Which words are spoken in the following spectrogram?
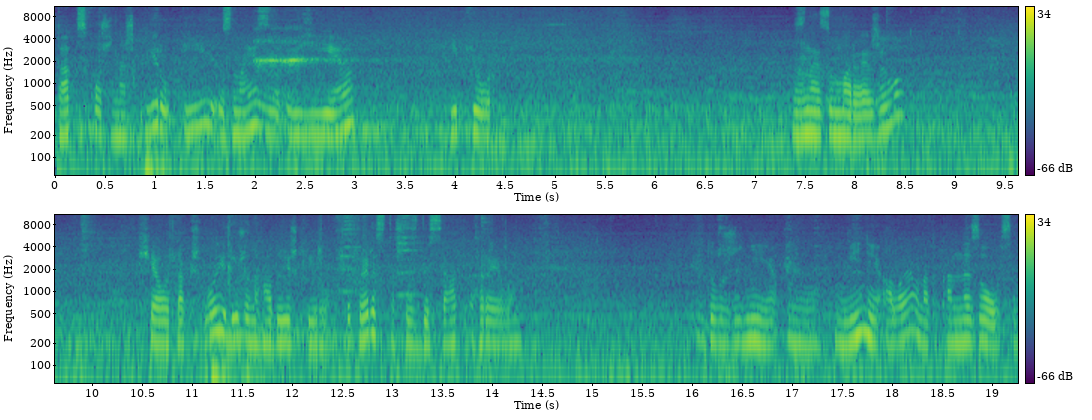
Так, схоже на шкіру і знизу є гіпюр. Знизу мережево. Ще отак шво і дуже нагадує шкіру. 460 гривень. Довжині міні, але вона така не зовсім,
